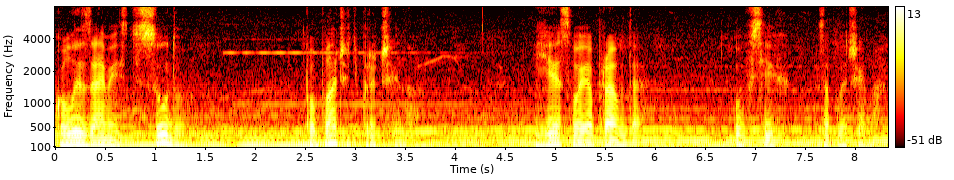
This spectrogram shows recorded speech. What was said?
коли замість суду побачить причину. Є своя правда у всіх за плечима.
